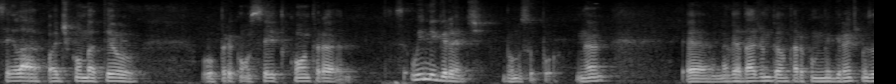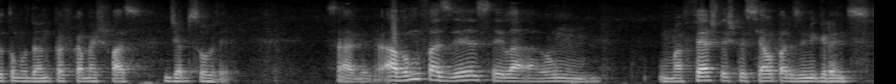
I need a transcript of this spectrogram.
sei lá, pode combater o, o preconceito contra o imigrante, vamos supor, né? É, na verdade, me perguntaram como imigrante, mas eu estou mudando para ficar mais fácil de absorver, sabe? Ah, vamos fazer, sei lá, um, uma festa especial para os imigrantes,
